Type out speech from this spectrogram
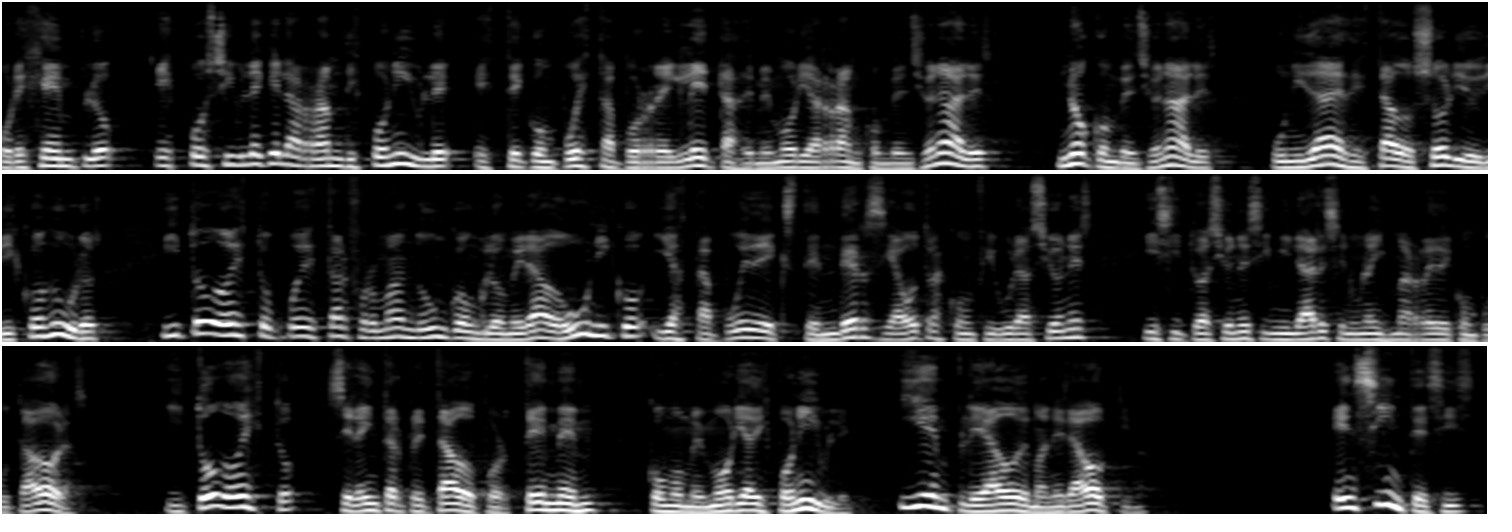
por ejemplo, es posible que la RAM disponible esté compuesta por regletas de memoria RAM convencionales, no convencionales, unidades de estado sólido y discos duros, y todo esto puede estar formando un conglomerado único y hasta puede extenderse a otras configuraciones y situaciones similares en una misma red de computadoras. Y todo esto será interpretado por TMEM como memoria disponible y empleado de manera óptima. En síntesis,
